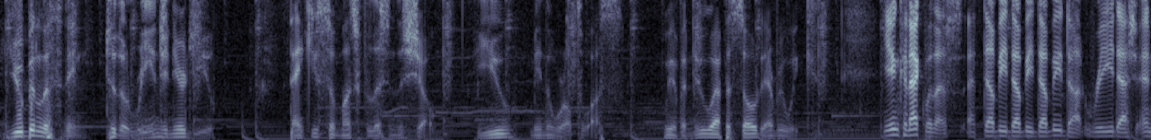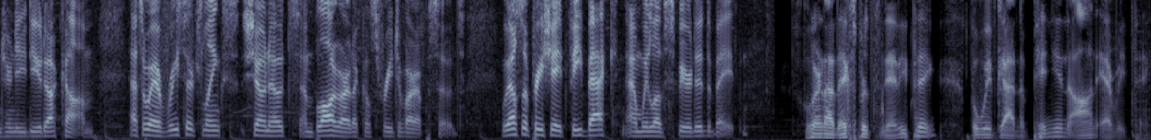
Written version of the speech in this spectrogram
You've been listening to the Reengineered You. Thank you so much for listening to the show. You mean the world to us. We have a new episode every week. You can connect with us at www.re-engineeredyou.com. That's where we have research links, show notes, and blog articles for each of our episodes. We also appreciate feedback, and we love spirited debate. We're not experts in anything, but we've got an opinion on everything.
